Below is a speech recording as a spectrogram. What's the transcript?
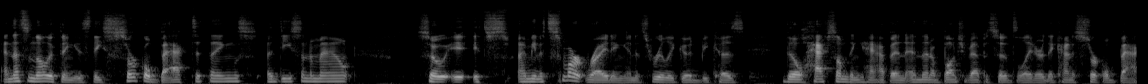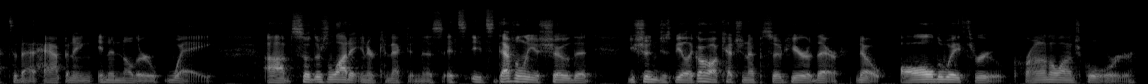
And that's another thing is they circle back to things a decent amount. So it, it's i mean it's smart writing and it's really good because they'll have something happen and then a bunch of episodes later they kind of circle back to that happening in another way. Uh, so there's a lot of interconnectedness. It's it's definitely a show that you shouldn't just be like oh i'll catch an episode here or there. No all the way through chronological order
